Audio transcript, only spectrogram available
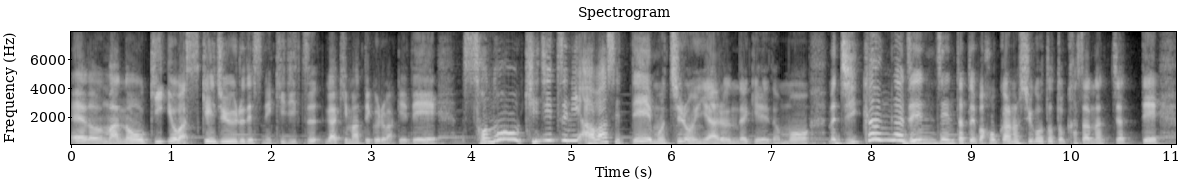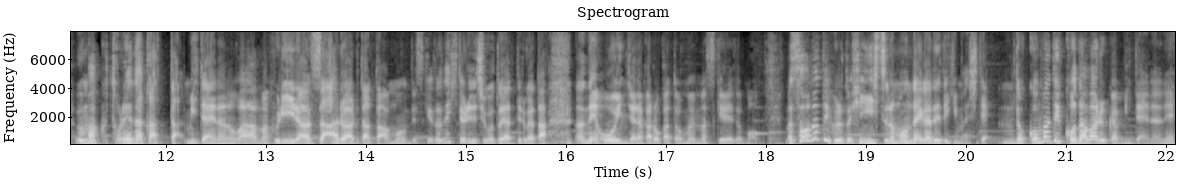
えっ、ー、と、まあ、納期、要はスケジュールですね、期日が決まってくるわけで、その期日に合わせてもちろんやるんだけれども、まあ、時間が全然例えば他の仕事と重なっちゃってうまく取れなかったみたいなのは、まあ、フリーランスあるあるだとは思うんですけどね、一人で仕事やってる方、ね、多いんじゃなかろうかと思いますけれども、まあ、そうなってくると品質の問題が出てきまして、どこまでこだわるかみたいなね、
